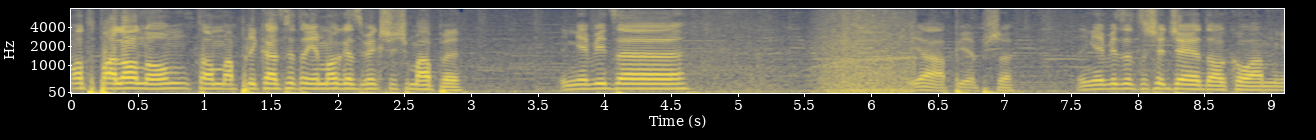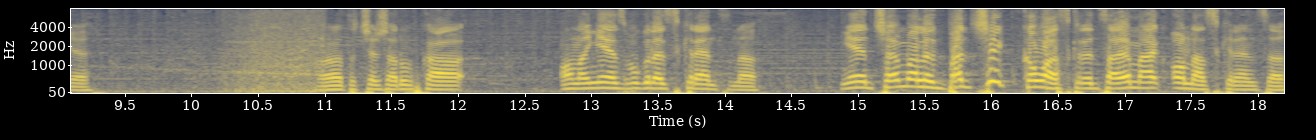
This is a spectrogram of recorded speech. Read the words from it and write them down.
mam odpaloną tą aplikację, to nie mogę zwiększyć mapy. Nie widzę... Ja pieprzę. Nie widzę co się dzieje dookoła mnie. Ale ta ciężarówka... Ona nie jest w ogóle skrętna. Nie wiem czemu, ale jak koła skręcają, a jak ona skręca.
